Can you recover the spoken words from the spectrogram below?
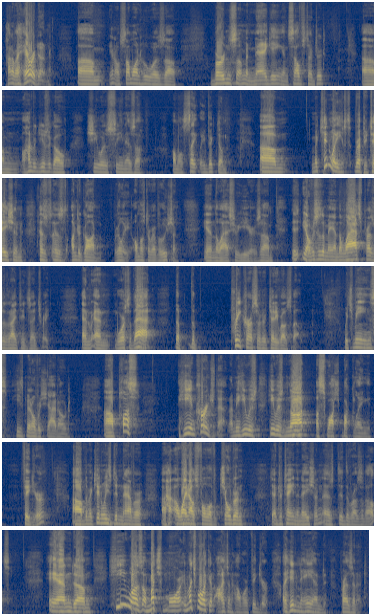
kind of a harridan, um, you know, someone who was uh, burdensome and nagging and self-centered. Um, a hundred years ago, she was seen as a almost saintly victim. Um, McKinley's reputation has, has undergone really almost a revolution in the last few years. Um, it- you know, this is a man, the last president of the 19th century, and, and worse than that, the, the precursor to Teddy Roosevelt, which means he's been overshadowed. Uh, plus, he encouraged that. I mean, he was, he was not a swashbuckling figure. Uh, the McKinleys didn't have a, a, a White House full of children to entertain the nation, as did the Roosevelts. And um, he was a much more, much more like an Eisenhower figure, a hidden hand president.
